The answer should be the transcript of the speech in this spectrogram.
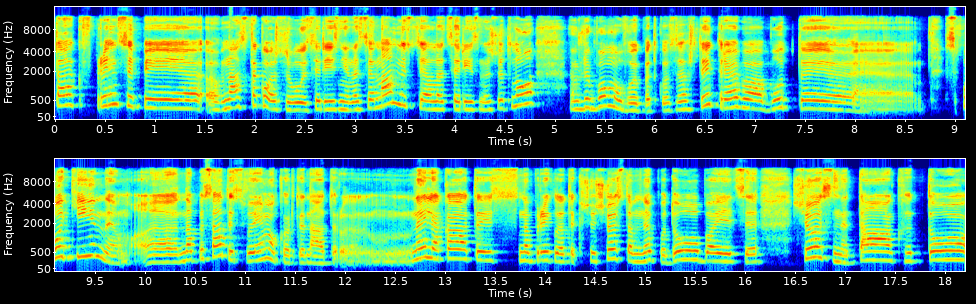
Так, в принципі, е, в нас також живуть різні національності, але це різне житло. В будь-якому випадку завжди треба бути е, спокійним, е, написати своєму координатору, не лякатись, наприклад, якщо щось там не подобається, щось не так, то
